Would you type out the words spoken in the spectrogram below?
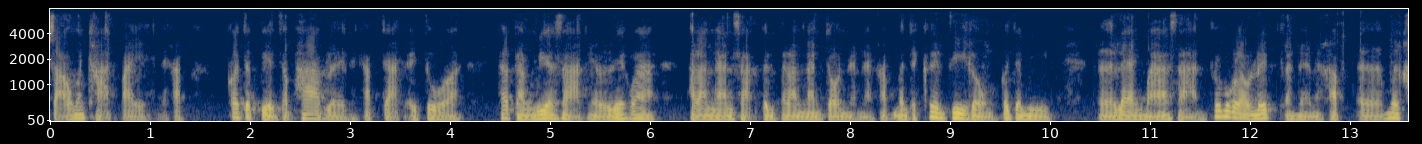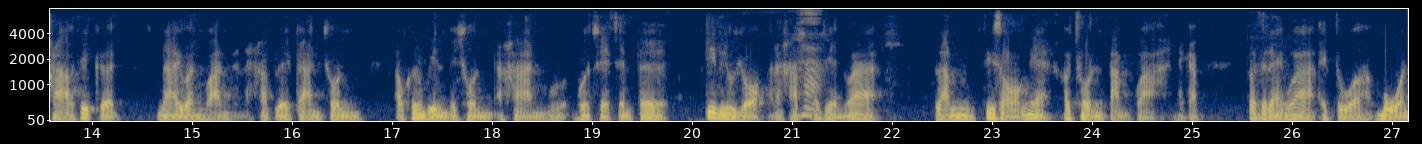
เสามันขาดไปนะครับ ก็จะเปลี่ยนสภาพเลยนะครับ จากไอตัวถ้าทางวิทยาศาสตร์เนี่ยเราเรียกว่าพลังงานศักเป็นพลังงานจนนะครับ มันจะเคลื่อนที่ลงก็จะมีแรงมหาศาลทุกพวกเราลึกกันเนี่ยนะครับเเมื่อคราวที่เกิดนายวันวันนะครับหรือการชนเอาเครื่องบินไปชนอาคารWorld Trade Center ที่นิวยอร์กนะครับเราจะเห็นว่าลำที่สองเนี่ยเขาชนต่ำกว่านะครับ ก็แสดงว่าไอ้ตัวมวล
